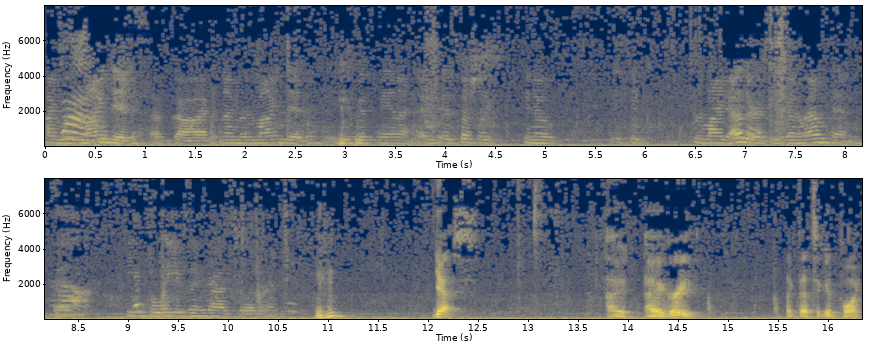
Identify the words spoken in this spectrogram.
I'm reminded of God, and I'm reminded that He's with me, and, I, especially, you know, it could remind others, even around Him, that He believes in God's deliverance. Mm-hmm. Yes. I, I agree. I think that's a good point.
